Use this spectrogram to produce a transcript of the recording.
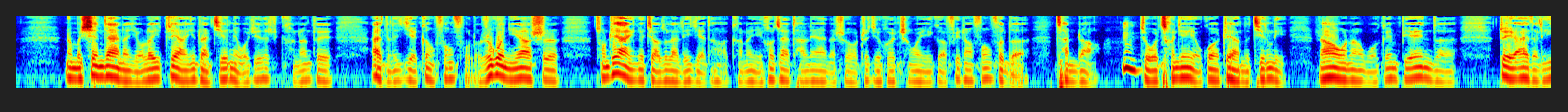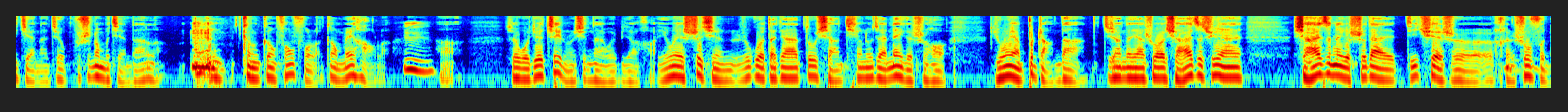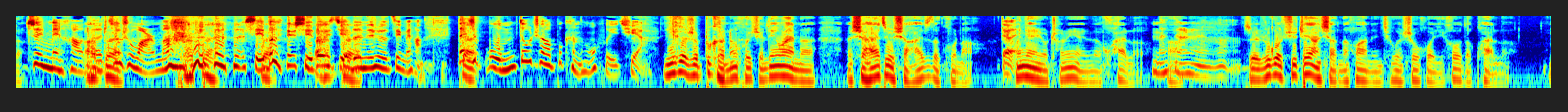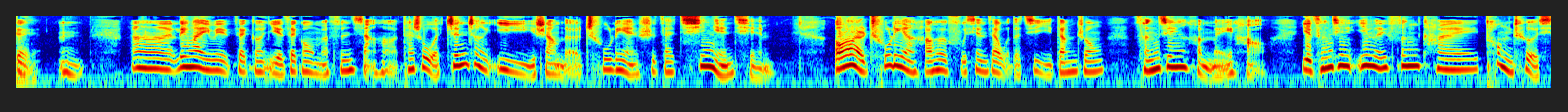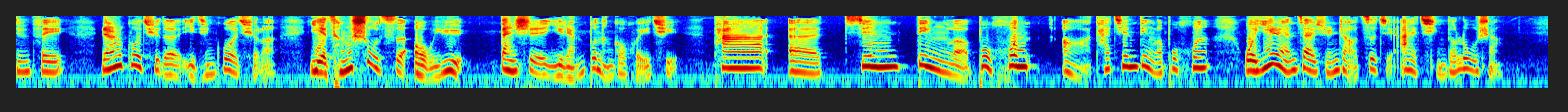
那么现在呢，有了这样一段经历，我觉得可能对爱的理解更丰富了。如果你要是从这样一个角度来理解的话，可能以后在谈恋爱的时候，这就会成为一个非常丰富的参照。嗯，就我曾经有过这样的经历，然后呢，我跟别人的对爱的理解呢，就不是那么简单了，更更丰富了，更美好了。嗯，啊，所以我觉得这种心态会比较好，因为事情如果大家都想停留在那个时候，永远不长大，就像大家说，小孩子虽然。小孩子那个时代的确是很舒服的，最美好的就是玩嘛，谁都谁都觉得那时候最美好。但是我们都知道不可能回去啊。一个是不可能回去，另外呢，小孩子有小孩子的苦恼，成年有成年人的快乐。那当然了。所以如果去这样想的话呢，你就会收获以后的快乐。对，嗯嗯，另外一位在跟也在跟我们分享哈，他说我真正意义上的初恋是在七年前。偶尔初恋还会浮现在我的记忆当中，曾经很美好，也曾经因为分开痛彻心扉。然而过去的已经过去了，也曾数次偶遇，但是已然不能够回去。他呃坚定了不婚啊，他坚定了不婚。我依然在寻找自己爱情的路上。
